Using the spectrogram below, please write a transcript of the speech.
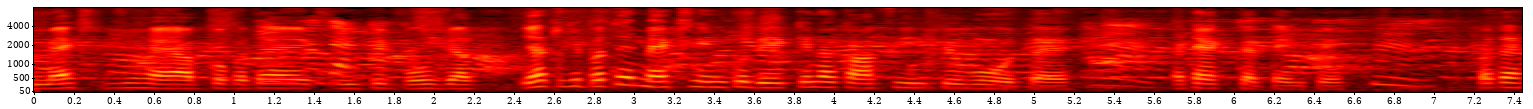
मैक्स जो है आपको पता है इन पे बहुत ज़्यादा यार तुझे पता है मैक्स इनको देख के ना काफ़ी इन पे वो होता है। अटैक। करते हैं इन पे हम्म। पता है?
